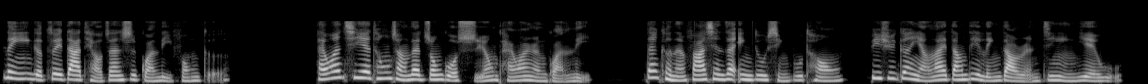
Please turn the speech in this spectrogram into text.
另一个最大挑战是管理风格。台湾企业通常在中国使用台湾人管理，但可能发现，在印度行不通，必须更仰赖当地领导人经营业务。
